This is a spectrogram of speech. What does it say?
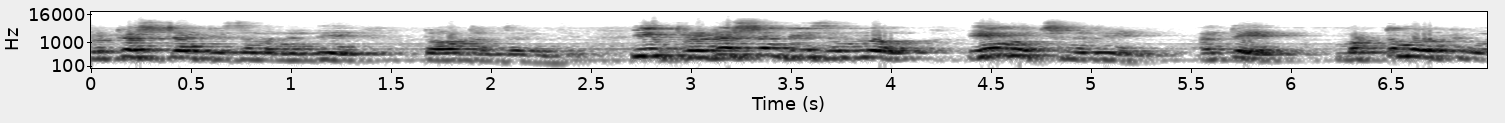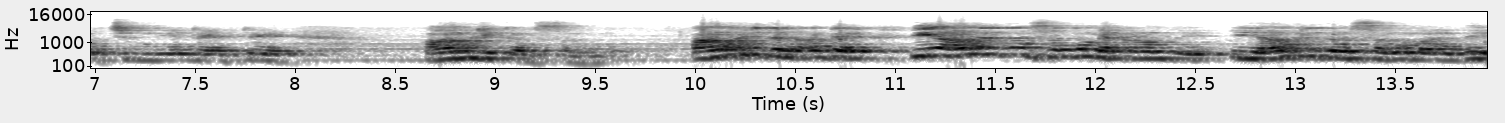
ప్రొటెస్టంటిజం అనేది రావటం జరిగింది. ఈ ప్రొటెస్టంటిజంలో ఏమొచ్చినవి అంటే మొట్టమొదటి వచ్చింది ఏంటంటే ఆంగ్లికన్ సంఘం. ఆంగ్లికన్ అంటే ఈ ఆంగ్లికన్ సంఘం ఎక్కడ ఉంది ఈ ఆంగ్లికన్ సంఘం అనేది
